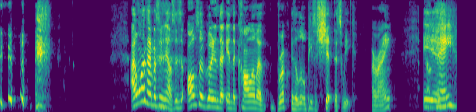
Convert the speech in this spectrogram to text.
I want to talk about something else. This is also going in the in the column of Brooke is a little piece of shit this week. All right. Is Okay.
